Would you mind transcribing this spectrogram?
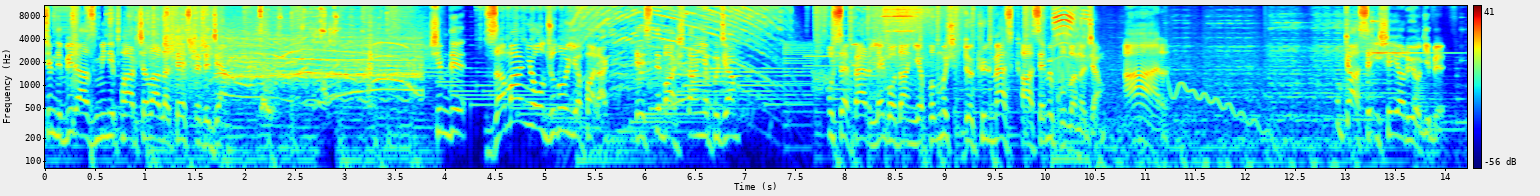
Şimdi biraz mini parçalarla test edeceğim. Şimdi zaman yolculuğu yaparak testi baştan yapacağım. Bu sefer Lego'dan yapılmış dökülmez kasemi kullanacağım. Ağır. Bu kase işe yarıyor gibi.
